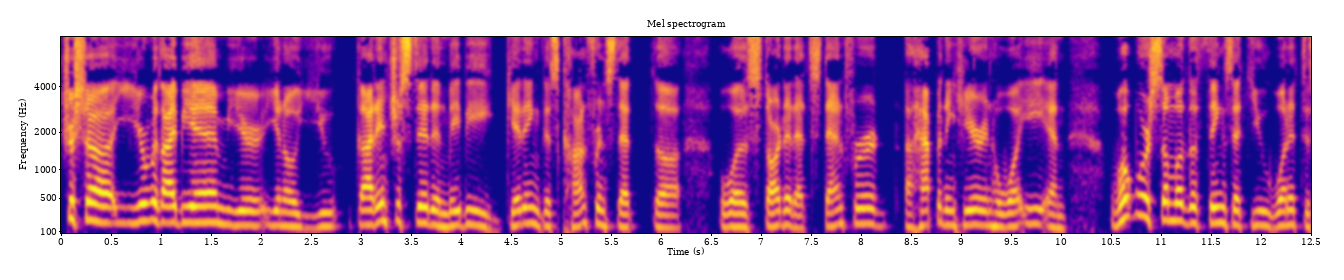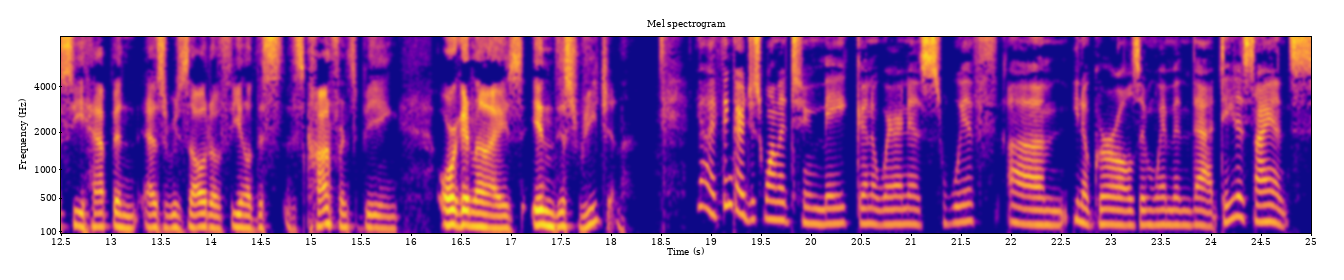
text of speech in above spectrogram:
Trisha. You're with IBM. You're you know you got interested in maybe getting this conference that uh, was started at Stanford uh, happening here in Hawaii, and what were some of the things that you wanted to see happen as a result of you know this this conference being organized in this region? I think I just wanted to make an awareness with um, you know girls and women that data science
